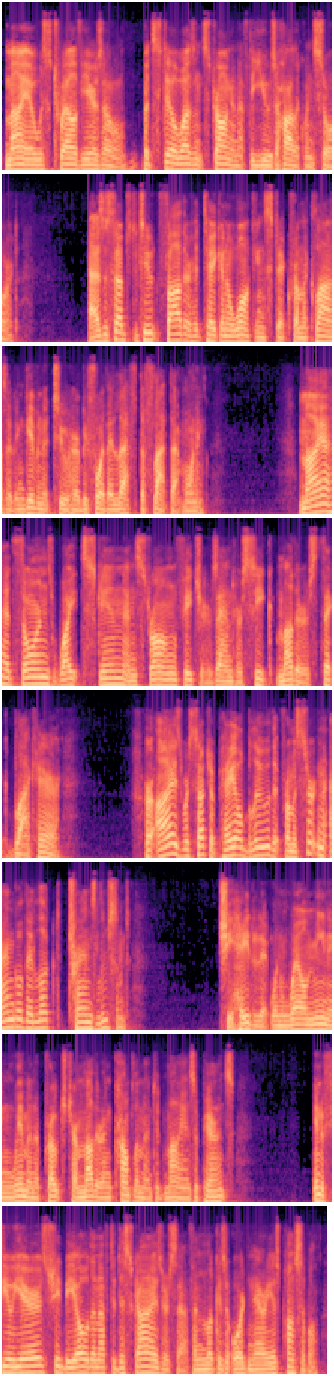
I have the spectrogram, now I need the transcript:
Maya was twelve years old, but still wasn't strong enough to use a harlequin sword. As a substitute, Father had taken a walking stick from the closet and given it to her before they left the flat that morning. Maya had Thorn's white skin and strong features, and her Sikh mother's thick black hair. Her eyes were such a pale blue that from a certain angle they looked translucent. She hated it when well-meaning women approached her mother and complimented Maya's appearance. In a few years, she'd be old enough to disguise herself and look as ordinary as possible.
